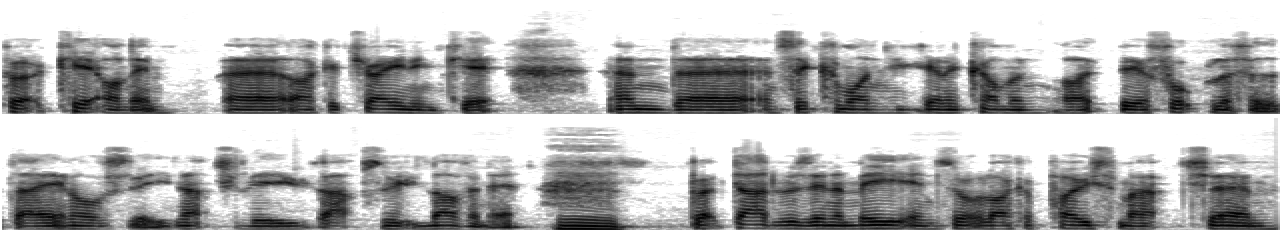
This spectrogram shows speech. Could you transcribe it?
put a kit on him, uh, like a training kit, and uh, and said, "Come on, you're going to come and like be a footballer for the day." And obviously, naturally, he was absolutely loving it. But Dad was in a meeting, sort of like a post match, um,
